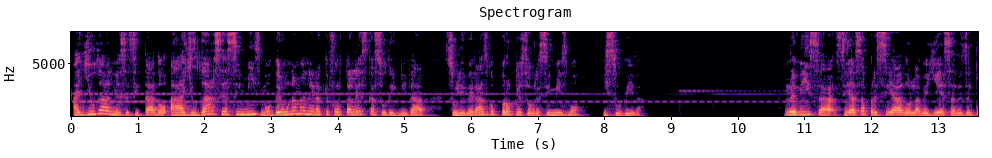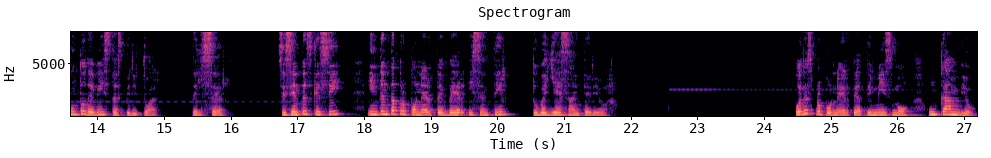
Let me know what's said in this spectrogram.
ayuda al necesitado a ayudarse a sí mismo de una manera que fortalezca su dignidad, su liderazgo propio sobre sí mismo y su vida. Revisa si has apreciado la belleza desde el punto de vista espiritual, del ser. Si sientes que sí, intenta proponerte ver y sentir tu belleza interior. Puedes proponerte a ti mismo un cambio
